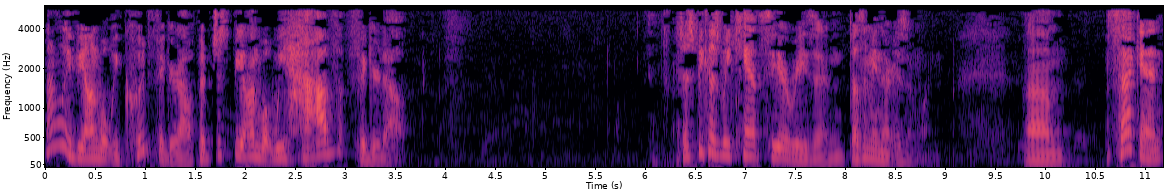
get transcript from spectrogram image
not only beyond what we could figure out, but just beyond what we have figured out? Just because we can't see a reason doesn't mean there isn't one. Um, second,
